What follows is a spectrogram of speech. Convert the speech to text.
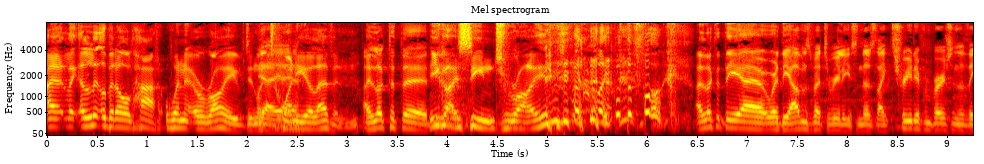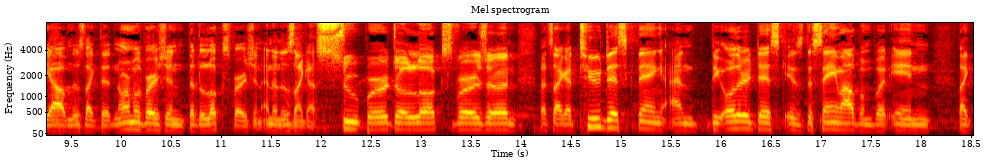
uh, like a little bit old hat when it arrived in like Yeah, yeah, yeah. 2011. I looked at the. You guys seen Drive? like what the fuck? I looked at the uh, where the album's about to release, and there's like three different versions of the album. There's like the normal version, the deluxe version, and then there's like a super deluxe version that's like a two disc thing, and the other disc is the same album but in like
